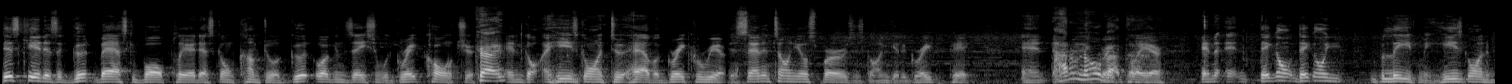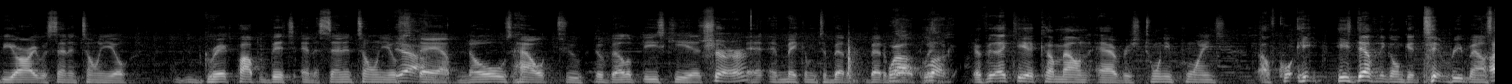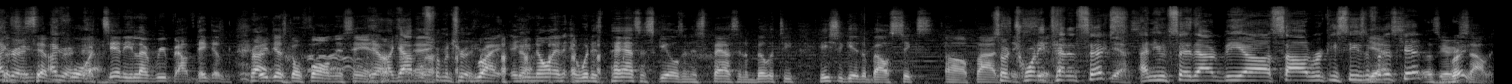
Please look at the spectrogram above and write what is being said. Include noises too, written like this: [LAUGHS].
This kid is a good basketball player that's going to come to a good organization with great culture. Okay. And, go, and he's going to have a great career. The San Antonio Spurs is going to get a great pick. And I don't know about that. player. And, and they're going they going to believe me. He's going to be all right with San Antonio. Gregg Popovich and the San Antonio Yeah. staff knows how to develop these kids Sure. and, and make them to better better Well, ball players. look. if that kid come out and average 20 points, of course he, he's definitely gonna get [LAUGHS] 10 rebounds. I 'cause agree. he's 7 I agree, 4, yeah. 10, 11 rebounds. They just they Right. just go fall in his hand. Yeah, like apples And- from a tree. Right, and Yeah. you know, and, and with his passing skills and his passing ability, he should get about six, uh, five, So six, 20, six. 10, and 6? Yes. And you'd say that would be a solid rookie season for this kid? That's Very great. solid.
